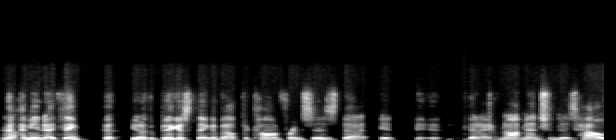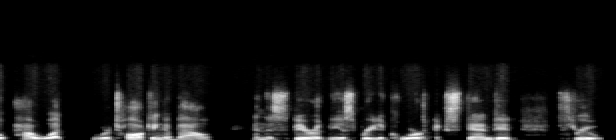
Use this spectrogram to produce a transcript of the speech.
No, I mean, I think that you know the biggest thing about the conference is that it, it that I have not mentioned is how how what we're talking about and the spirit and the esprit de corps extended through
